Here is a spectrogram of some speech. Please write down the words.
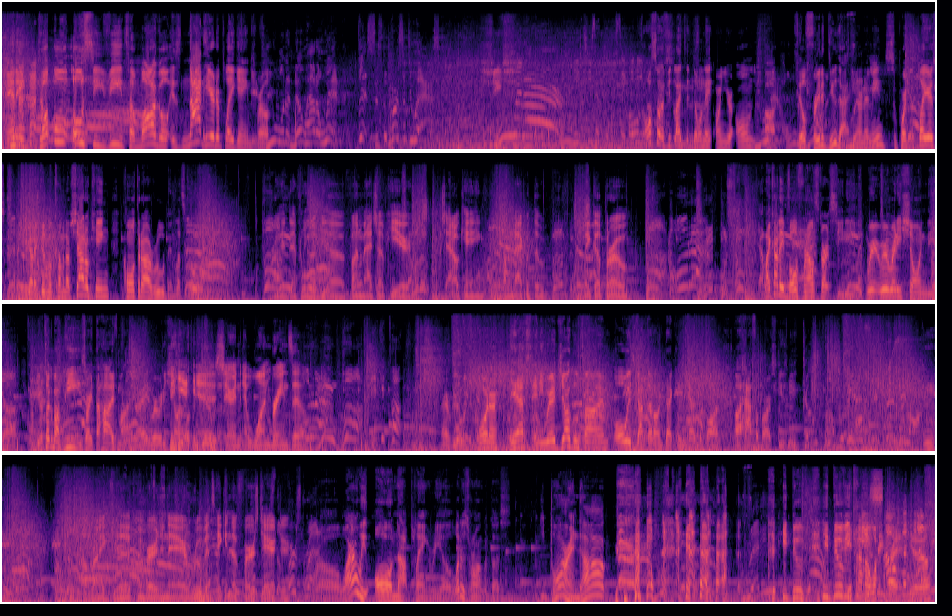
And a double OCV. Tamago is not here to play games, bro. If you want to know how to win, this is the person to ask. Sheesh. Winner! Also, if you'd like to donate on your own, uh, feel free to do that. You know what I mean? Support the players. We got a good one coming up. Shadow King contra Ruben. Let's go. Right, definitely gonna be a fun matchup here. Shadow King coming back with the wake up throw. Yeah, I like how they both rounds start CD. Like we're, we're already showing the uh you know talk about bees, right? The hive mind, right? We're already showing yeah, what we do. sharing that one brain cell. All right, Ryo with the corner. Yes, anywhere juggle time. Always got that on deck when he has the bar. Uh, half a bar, excuse me. Mm. All right, good conversion there. Ruben taking the first character. Bro, why are we all not playing Ryo? What is wrong with us? He boring, dog. Ready? he do he do be kind of He's white so bread, you know?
